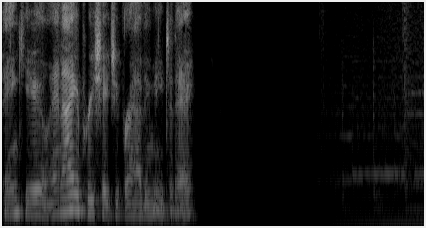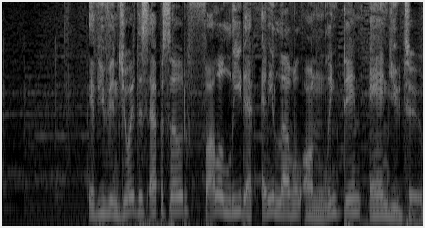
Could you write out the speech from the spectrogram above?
Thank you. And I appreciate you for having me today. If you've enjoyed this episode, follow Lead at any level on LinkedIn and YouTube.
